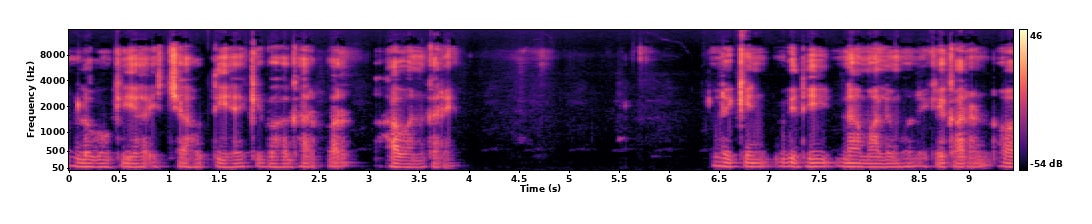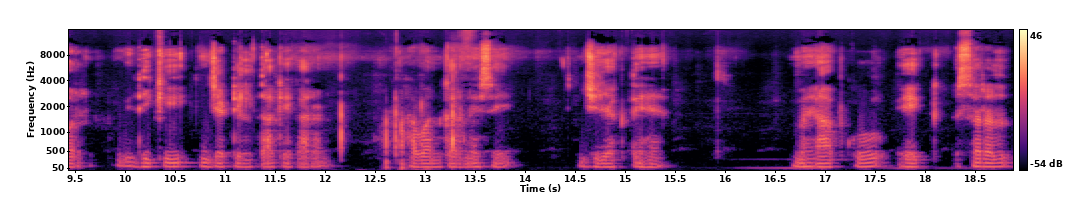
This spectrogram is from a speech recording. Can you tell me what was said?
लोगों की यह इच्छा होती है कि वह घर पर हवन करें। लेकिन विधि न मालूम होने के कारण और विधि की जटिलता के कारण हवन करने से झिझकते हैं। मैं आपको एक सरल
